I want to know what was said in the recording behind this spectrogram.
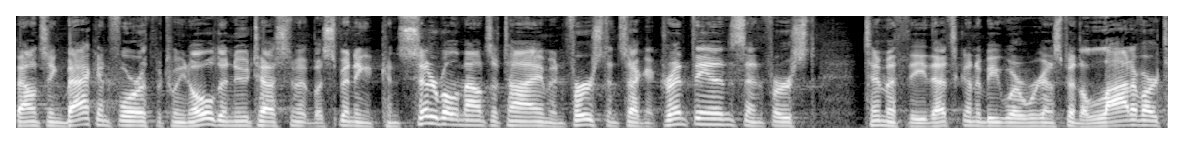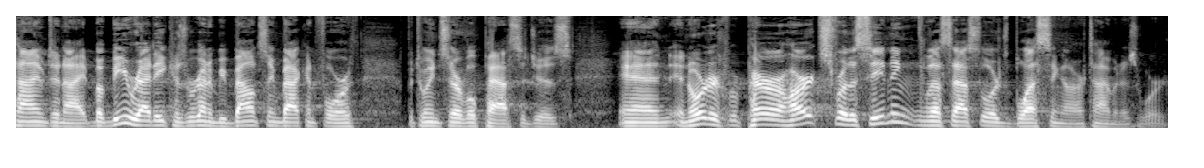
bouncing back and forth between Old and New Testament, but spending considerable amounts of time in 1st and 2nd Corinthians and 1st Timothy. That's going to be where we're going to spend a lot of our time tonight. But be ready because we're going to be bouncing back and forth between several passages. And in order to prepare our hearts for this evening, let's ask the Lord's blessing on our time in His Word.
